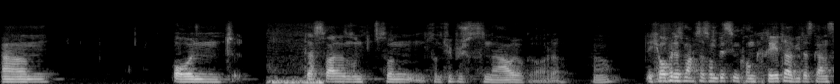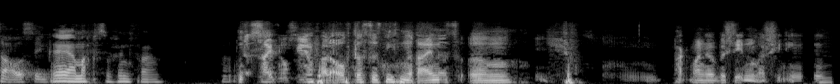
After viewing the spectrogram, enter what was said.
Ähm, und das war so ein, so ein, so ein typisches Szenario gerade. Ja. Ich hoffe, das macht es so ein bisschen konkreter, wie das Ganze aussehen kann. Ja, ja, macht es auf jeden Fall. Das zeigt auf jeden Fall auch, dass das nicht ein reines, ähm, ich pack meine bestehende Maschine in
